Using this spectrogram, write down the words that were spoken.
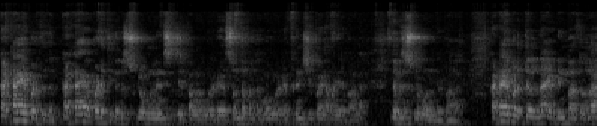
கட்டாயப்படுத்துதல். கட்டாயப்படுத்தி இந்த பிஸ்னஸ்க்குள்ள உங்களை என்ன செஞ்சிருப்பாங்க? உங்களுடைய சொந்த பந்தமோ உங்களுடைய ஃப்ரெண்ட்ஷிப்போ என்ன பண்ணியிருப்பாங்க இந்த பிஸ்னஸ்க்குள்ளே கொண்டு வந்திருப்பாங்க. கட்டாயப்படுத்தல்னா எப்படின்னு பார்த்தோம்னா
